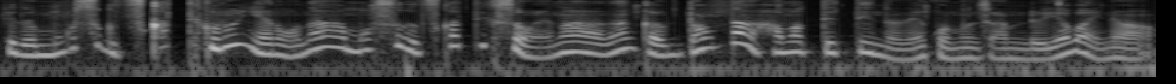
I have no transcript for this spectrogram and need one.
けど、もうすぐ使ってくるんやろうな。もうすぐ使ってきそうやな。なんかだんだんハマってってんだね、このジャンル。やばいな。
